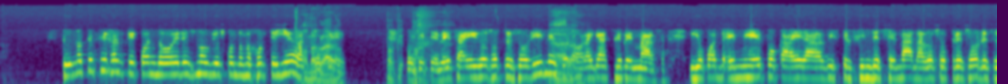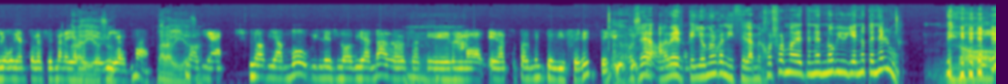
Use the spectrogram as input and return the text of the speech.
Tú no te fijas que cuando eres novio es cuando mejor te llevas. Hombre, porque, claro. Porque, porque te ves ahí dos o tres orines, Claro. bueno, ahora ya se ve más. Y yo cuando en mi época era, viste, el fin de semana, dos o tres horas, y luego ya toda la semana ya no te veías más. Maravilloso. No había, no había móviles, no había nada, o sea Mm. que era, era totalmente diferente. O sea, a ver, que yo me organice. La mejor forma de tener novio y no tenerlo, No,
